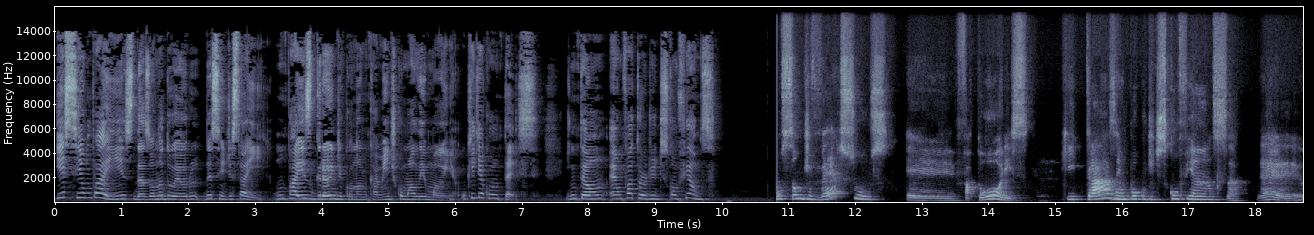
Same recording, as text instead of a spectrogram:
e se um país da zona do euro decide sair? Um país grande economicamente como a Alemanha, o que, que acontece? Então, é um fator de desconfiança. Então, são diversos é, fatores que trazem um pouco de desconfiança, né,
